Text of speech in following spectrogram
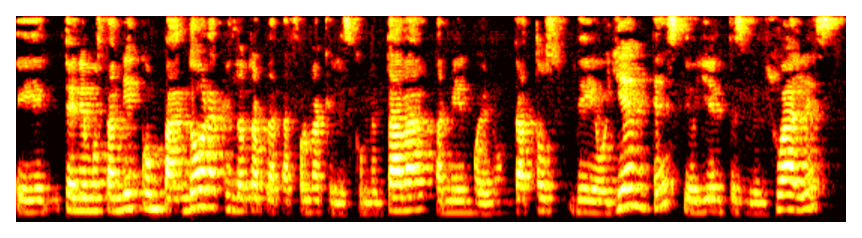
Eh, tenemos también con Pandora, que es la otra plataforma que les comentaba, también, bueno, datos de oyentes, de oyentes mensuales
